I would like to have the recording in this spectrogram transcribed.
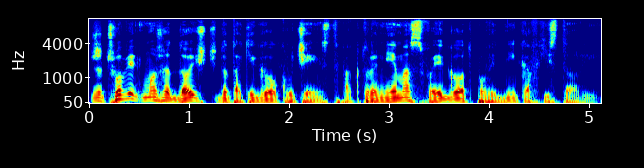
że człowiek może dojść do takiego okrucieństwa, które nie ma swojego odpowiednika w historii?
